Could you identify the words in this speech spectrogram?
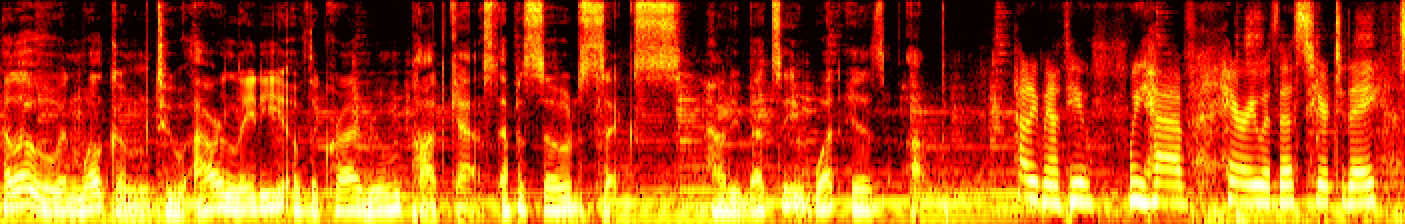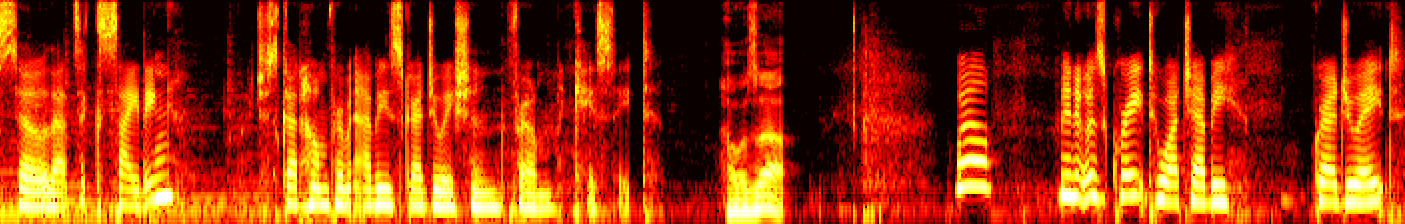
Hello, and welcome to Our Lady of the Cry Room podcast, episode six. Howdy, Betsy. What is up? Howdy, Matthew. We have Harry with us here today, so that's exciting. We just got home from Abby's graduation from K State. How was that? Well, I mean, it was great to watch Abby graduate,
